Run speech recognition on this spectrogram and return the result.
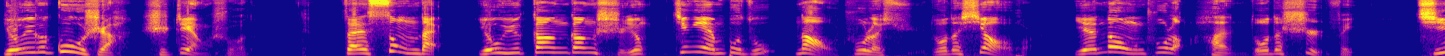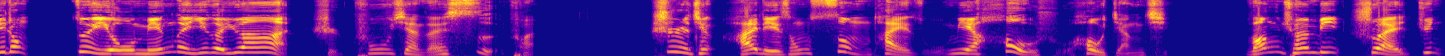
有一个故事啊，是这样说的：在宋代，由于刚刚使用，经验不足，闹出了许多的笑话，也弄出了很多的是非，其中。最有名的一个冤案是出现在四川，事情还得从宋太祖灭后蜀后讲起。王全斌率军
